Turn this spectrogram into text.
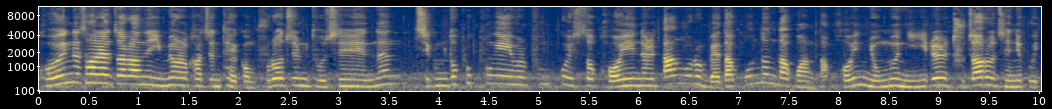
거인의 살해자라는 이명을 가진 대검 부러짐 도시는 지금도 폭풍의 힘을 품고 있어 거인을 땅으로 매다 꽂는다고 한다. 거인 요문 이를 두 자루 지니고 있-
